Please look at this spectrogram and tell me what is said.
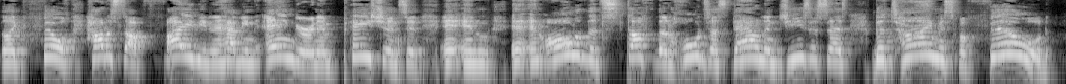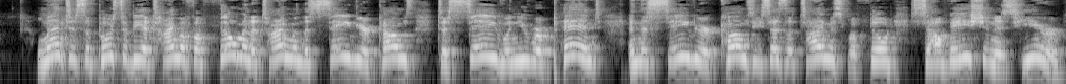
like filth, how to stop fighting and having anger and impatience and, and, and, and all of the stuff that holds us down. And Jesus says, the time is fulfilled. Lent is supposed to be a time of fulfillment, a time when the Savior comes to save, when you repent and the Savior comes. He says the time is fulfilled, salvation is here.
